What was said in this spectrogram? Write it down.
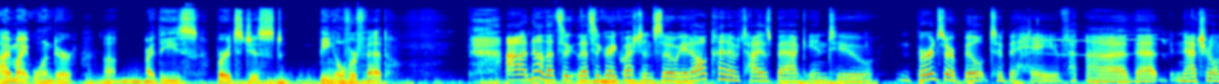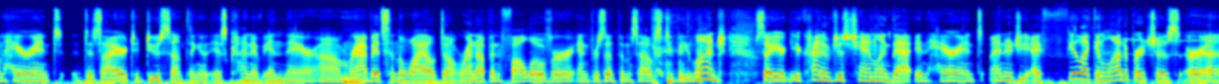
I might wonder, uh, are these birds just being overfed? Uh, no, that's a that's a great question. So it all kind of ties back into birds are built to behave. Uh, that natural inherent desire to do something is kind of in there. Um, Rabbits in the wild don't run up and fall over and present themselves to be lunch. So you're you're kind of just channeling that inherent energy. I feel like in a lot of bird shows or uh,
